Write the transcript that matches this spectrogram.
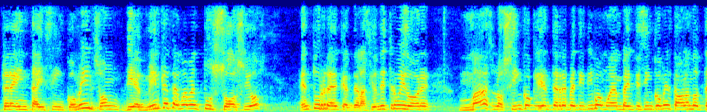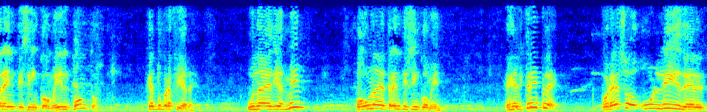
35 mil, son 10 mil que te mueven tus socios en tu red, que es de las 100 distribuidores, más los 5 clientes repetitivos mueven 25 mil, estamos hablando de 35 mil puntos. ¿Qué tú prefieres? ¿Una de 10 mil o una de 35 mil? Es el triple. Por eso un líder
